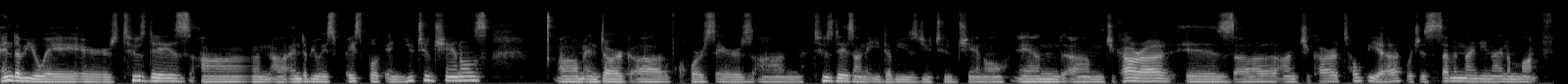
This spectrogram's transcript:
NWA airs Tuesdays on uh, NWA's Facebook and YouTube channels. Um, and Dark, uh, of course, airs on Tuesdays on AEW's YouTube channel. And um, Chikara is uh, on Chikaratopia, which is seven ninety nine a month.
